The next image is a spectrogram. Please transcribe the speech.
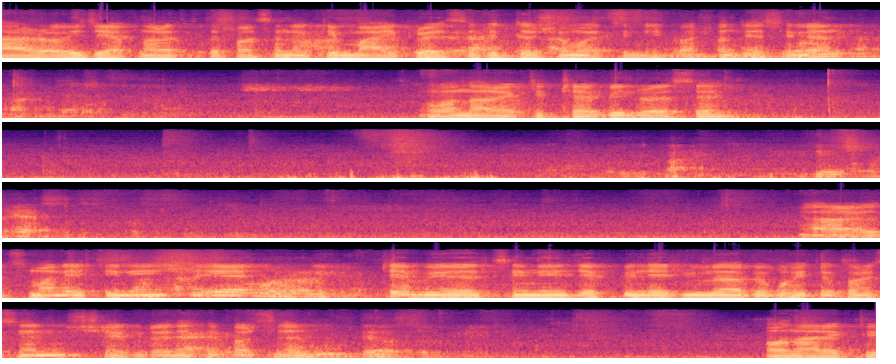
আর ওই যে আপনারা দেখতে পাচ্ছেন একটি মাইক রয়েছে যুদ্ধের সময় তিনি ভাষণ দিয়েছিলেন। ওনার একটি টেবিল রয়েছে। আর উসমানী তিনি তিনি যে প্লেটগুলো ব্যবহৃত করেছেন, সেগুলো দেখতে পাচ্ছেন। ওনার একটি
